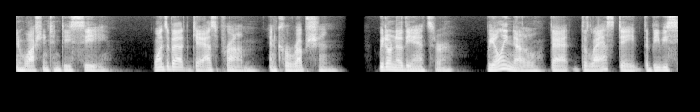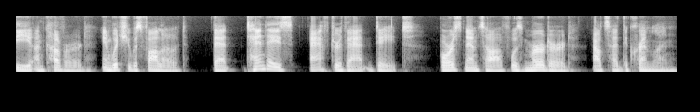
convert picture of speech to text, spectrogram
in Washington, D.C.? One's about Gazprom and corruption. We don't know the answer. We only know that the last date the BBC uncovered in which he was followed, that 10 days after that date, Boris Nemtsov was murdered outside the Kremlin,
